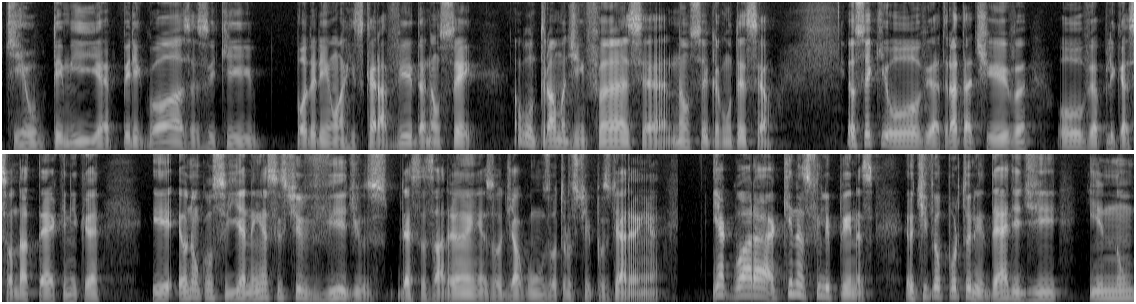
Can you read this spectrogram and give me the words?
que eu temia, perigosas e que poderiam arriscar a vida, não sei. Algum trauma de infância, não sei o que aconteceu. Eu sei que houve a tratativa, houve a aplicação da técnica e eu não conseguia nem assistir vídeos dessas aranhas ou de alguns outros tipos de aranha. E agora, aqui nas Filipinas, eu tive a oportunidade de ir num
